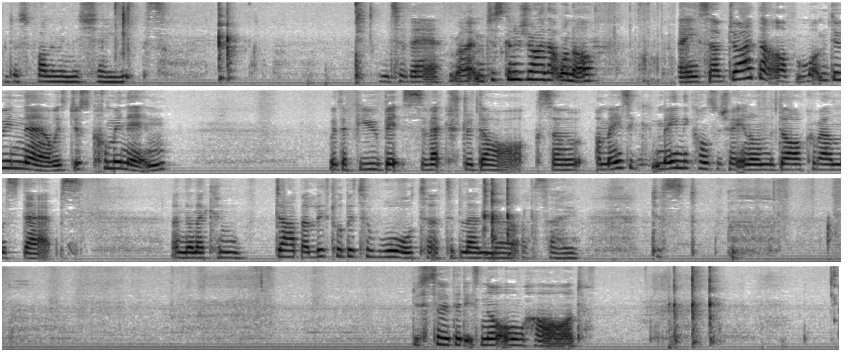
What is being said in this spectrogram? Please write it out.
I'm just following the shapes into there. Right, I'm just going to dry that one off. Okay, so I've dried that off and what I'm doing now is just coming in with a few bits of extra dark. So I'm mainly concentrating on the dark around the steps and then I can dab a little bit of water to blend that. So just just so that it's not all hard.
